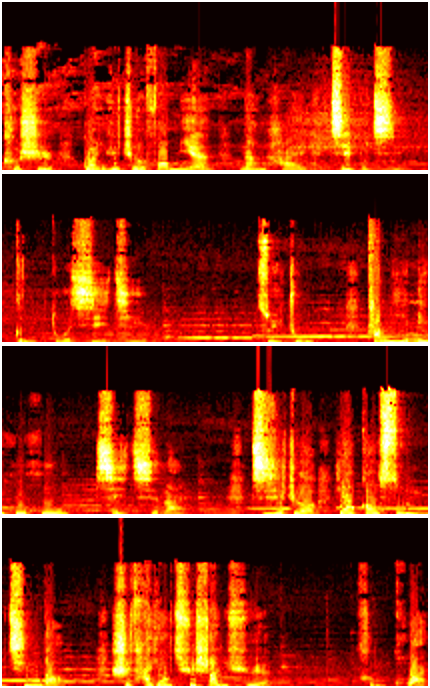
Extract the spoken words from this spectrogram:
可是关于这方面，男孩记不起。更多细节，最终他迷迷糊糊记起来，急着要告诉母亲的是他要去上学，很快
